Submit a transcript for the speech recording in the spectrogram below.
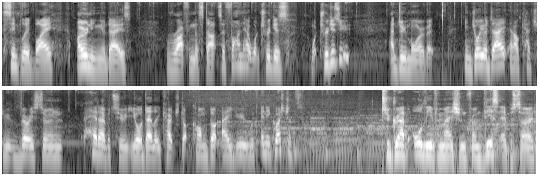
simply by owning your days right from the start. So find out what triggers what triggers you and do more of it. Enjoy your day and I'll catch you very soon head over to yourdailycoach.com.au with any questions. To grab all the information from this episode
